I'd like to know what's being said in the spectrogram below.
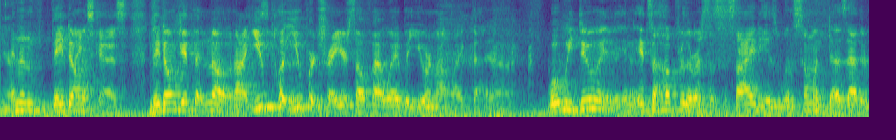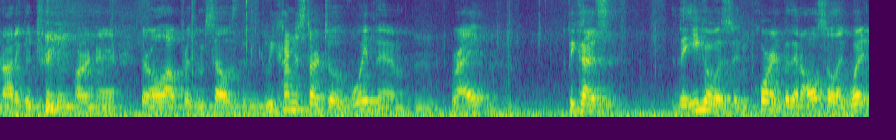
Yeah. and then they Yeah, don't. thanks, guys. They don't get that. No, not you. Put you portray yourself that way, but you are not like that. Yeah. What we do, and and it's a hub for the rest of society, is when someone does that, they're not a good training partner. They're all out for themselves. We kind of start to avoid them, Mhm. right? Mhm. because the ego is important, but then also like what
